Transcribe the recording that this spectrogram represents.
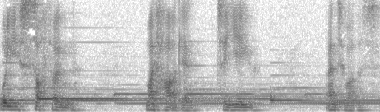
Will you soften my heart again to you and to others?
